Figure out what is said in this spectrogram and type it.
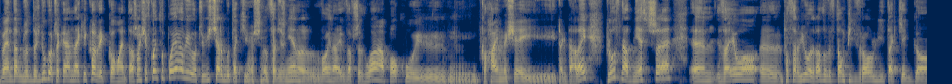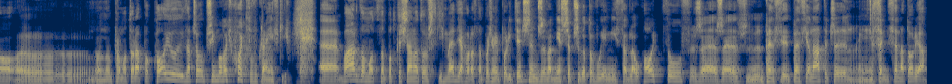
Pamiętam, że dość długo czekałem na jakikolwiek komentarz. On się w końcu pojawił oczywiście, ale był taki myślę, na zasadzie, że nie, no, wojna jest zawsze zła, pokój, yy, kochajmy się i, i tak dalej. Plus Naddniestrze zajęło, e, postanowiło od razu wystąpić w roli takiego e, no, no, promotora pokoju i zaczęło przyjmować uchodźców ukraińskich. E, bardzo mocno podkreślano to we wszystkich mediach oraz na poziomie politycznym, że Naddniestrze przygotowuje miejsca dla uchodźców, że, że pensjonaty czy mm, senatoria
